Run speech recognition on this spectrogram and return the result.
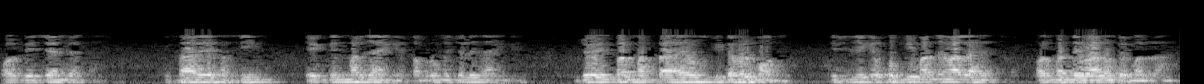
اور بے چین رہتا ہے۔ سارے حسین ایک دن مر جائیں گے، قبروں میں چلے جائیں گے۔ جو ان پر مرتا ہے، اس کی ڈبل موت اس لیے کہ خود بھی مرنے والا ہے اور مرنے والوں پہ مر رہا ہے۔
